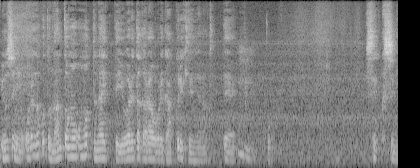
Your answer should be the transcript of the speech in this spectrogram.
要するに俺のこと何とも思ってないって言われたから俺がっくりきてんじゃなくってうん。セックスに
